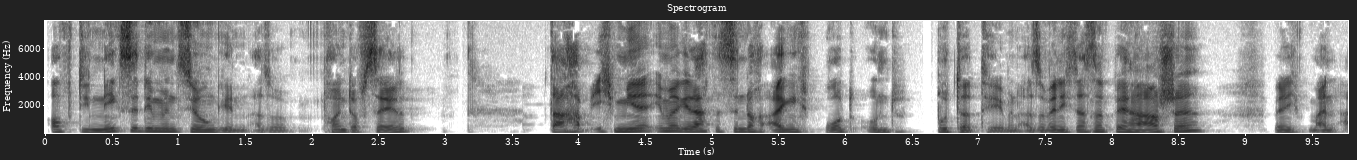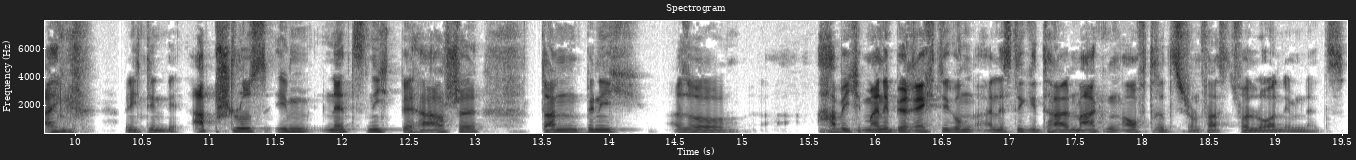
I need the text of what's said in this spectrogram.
auf die nächste Dimension gehen, also Point of Sale, da habe ich mir immer gedacht, das sind doch eigentlich Brot und Butterthemen. Also wenn ich das nicht beherrsche, wenn ich mein eigen, wenn ich den Abschluss im Netz nicht beherrsche, dann bin ich, also habe ich meine Berechtigung eines digitalen Markenauftritts schon fast verloren im Netz.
